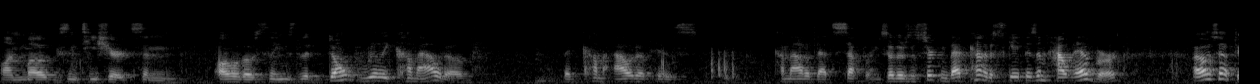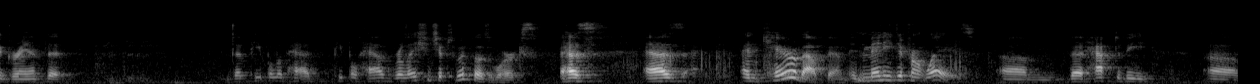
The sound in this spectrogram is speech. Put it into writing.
on mugs and T-shirts and all of those things that don't really come out of that come out of his come out of that suffering. So there's a certain that kind of escapism. However, I also have to grant that that people have had people have relationships with those works as as and care about them in many different ways um, that have to be um,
